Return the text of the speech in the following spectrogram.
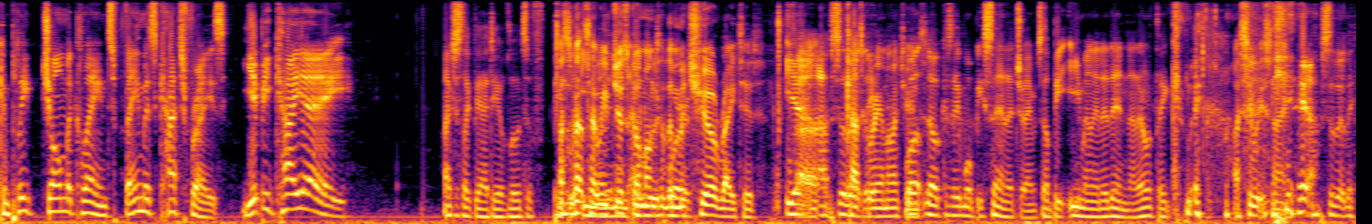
Complete John McClane's famous catchphrase, Yippee Ki I just like the idea of loads of people. I was about to say we've just gone a on to the word. mature rated Yeah, uh, absolutely. category on iTunes. Well, no, because they won't be saying it, James. They'll be emailing it in. I don't think. I see what you're saying. yeah, absolutely.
